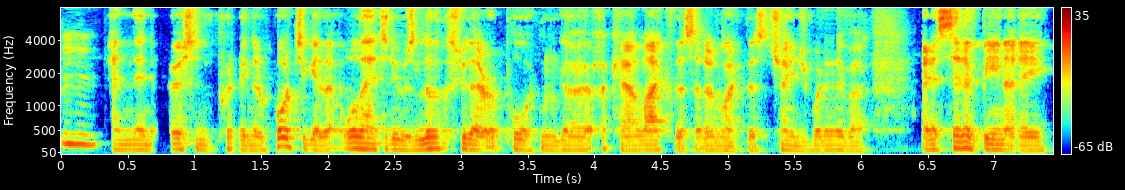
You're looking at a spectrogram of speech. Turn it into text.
Mm-hmm. And then the person putting the report together, all they had to do was look through that report and go, okay, I like this, I don't like this, change whatever. And instead of being a,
